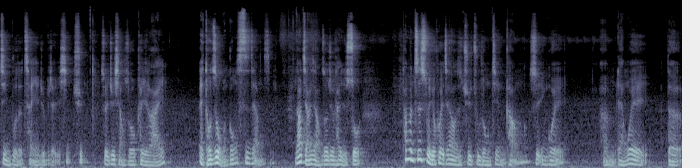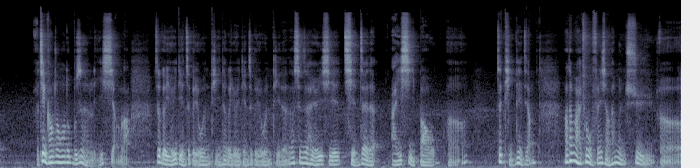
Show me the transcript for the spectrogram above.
进步的产业就比较有兴趣，所以就想说可以来，哎，投资我们公司这样子。然后讲一讲之后，就开始说，他们之所以会这样子去注重健康，是因为，嗯，两位的健康状况都不是很理想啦。这个有一点这个有问题，那个有一点这个有问题的，那甚至还有一些潜在的。癌细胞呃，在体内这样，然后他们还跟我分享，他们去呃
